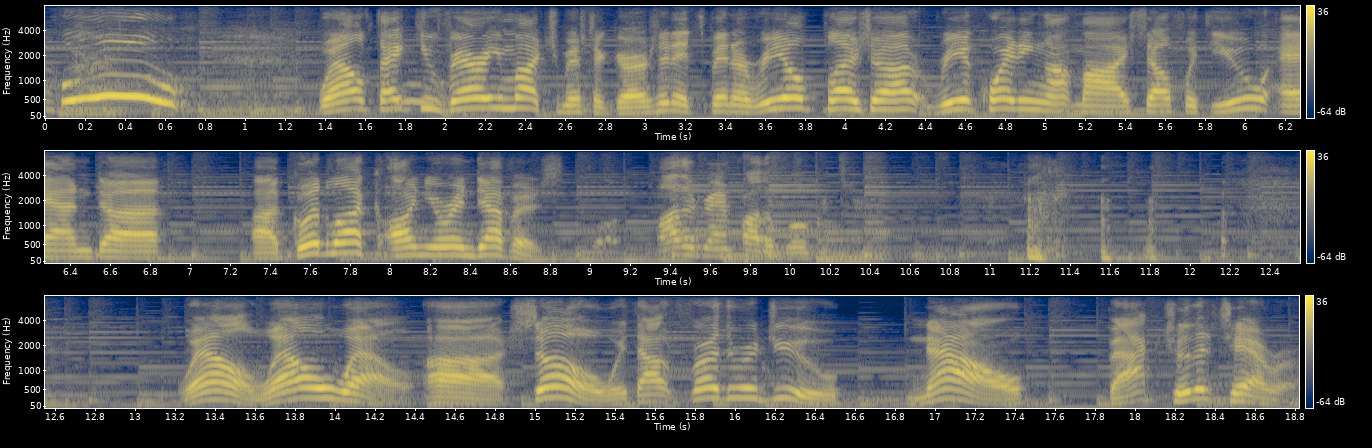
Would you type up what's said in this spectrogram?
Woo! Well, thank you very much, Mr. Gerson. It's been a real pleasure reacquainting myself with you, and uh, uh, good luck on your endeavors. Father Grandfather will return. Well, well, well. Uh, so, without further ado, now back to the terror.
